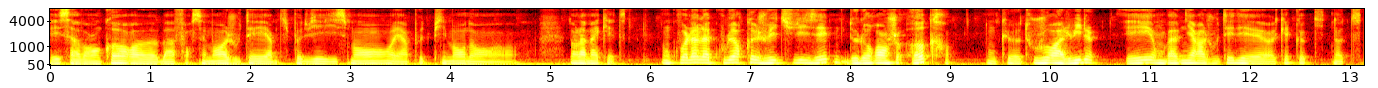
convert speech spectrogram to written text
Et ça va encore bah, forcément ajouter un petit peu de vieillissement et un peu de piment dans, dans la maquette. Donc voilà la couleur que je vais utiliser, de l'orange ocre donc euh, toujours à l'huile, et on va venir ajouter des, euh, quelques petites notes.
